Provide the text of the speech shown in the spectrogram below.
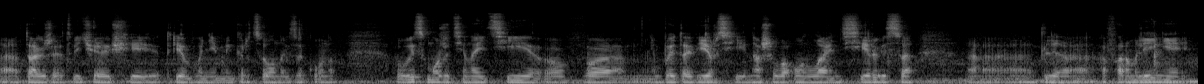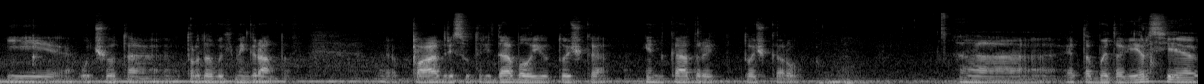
а также отвечающие требованиям миграционных законов, вы сможете найти в бета-версии нашего онлайн-сервиса для оформления и учета трудовых мигрантов по адресу www.incadry.ru. Это бета-версия,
